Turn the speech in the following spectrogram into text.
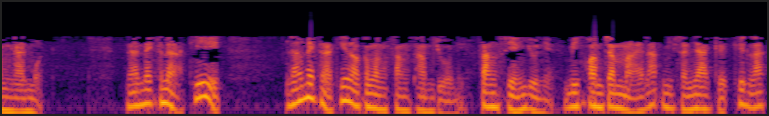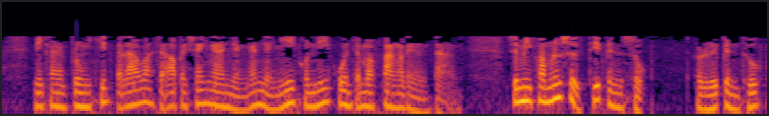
ทำงานหมดนะในขณะที่แล้วในขณะที่เรากำลังฟังธรรมอยู่เนี่ยฟังเสียงอยู่เนี่ย มีความจำหมายละ มีสัญญาเกิดขึ้นละ มีการปรุงคิดไปแล้วว่าจะเอาไปใช้งานอย่างนั้นอย่างนี้ คนนี้ควรจะมาฟังอะไรต่างๆ จะมีความรู้สึกที่เป็นสุข หรือเป็นทุกข์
